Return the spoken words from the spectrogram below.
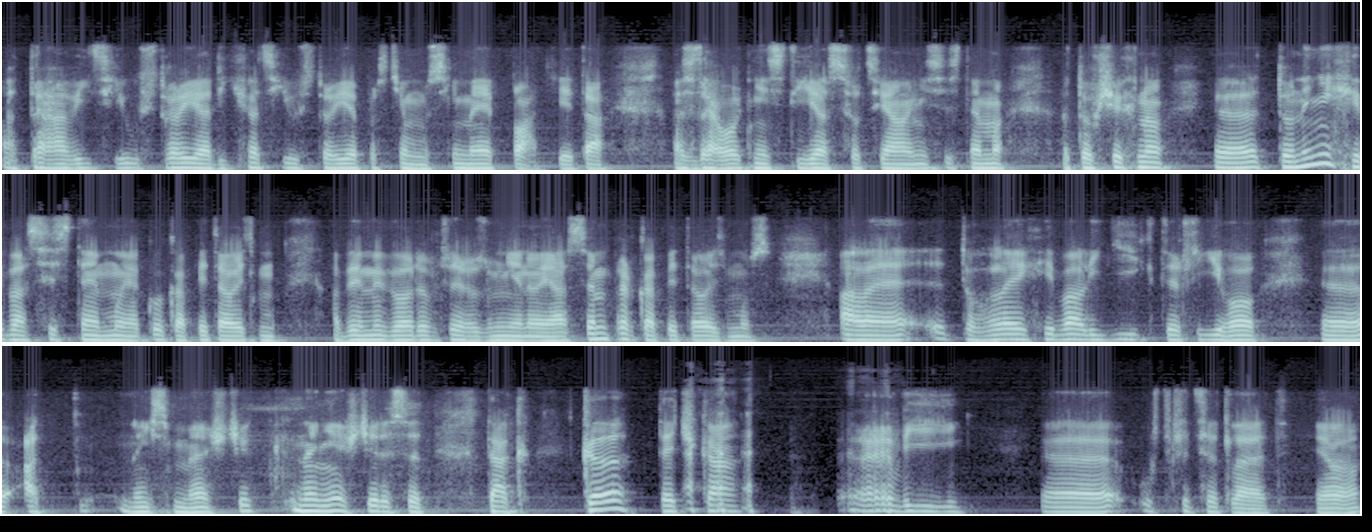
a trávící ústrojí a dýchací ústrojí a prostě musíme je platit a, a zdravotnictví a sociální systém a, a to všechno, e, to není chyba systému jako kapitalismu, aby mi bylo dobře rozuměno. Já jsem pro kapitalismus, ale tohle je chyba lidí, kteří ho, e, a nejsme ještě, není ještě deset, tak k tečka rví e, už 30 let, jo.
